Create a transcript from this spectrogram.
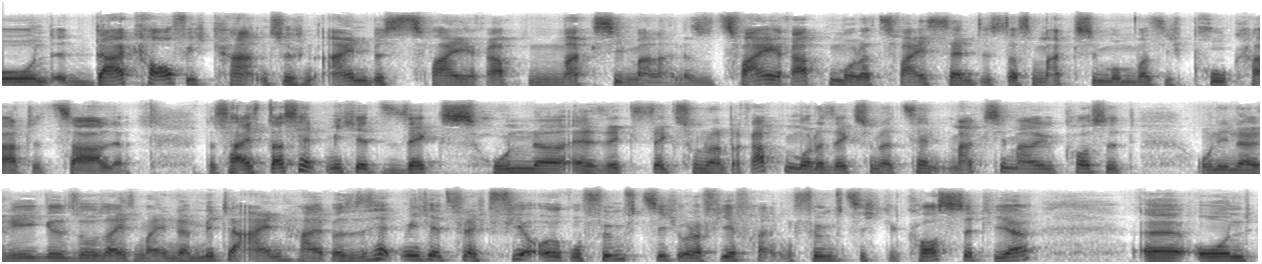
Und da kaufe ich Karten zwischen ein bis zwei Rappen maximal ein. Also zwei Rappen oder zwei Cent ist das Maximum, was ich pro Karte zahle. Das heißt, das hätte mich jetzt 600, äh, 600 Rappen oder 600 Cent maximal gekostet und in der Regel so, sag ich mal, in der Mitte einhalb. Also das hätte mich jetzt vielleicht 4,50 Euro oder 4 Franken 50 gekostet hier. Äh, und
